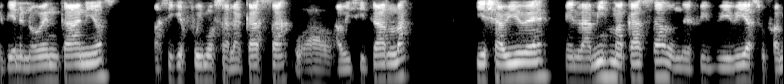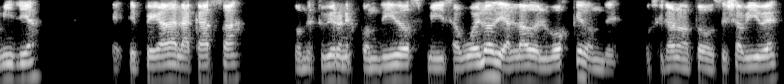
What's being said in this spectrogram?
que tiene 90 años, así que fuimos a la casa a visitarla. Y ella vive en la misma casa donde vivía su familia, este, pegada a la casa donde estuvieron escondidos mis abuelos y al lado del bosque donde fusilaron a todos. Ella vive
